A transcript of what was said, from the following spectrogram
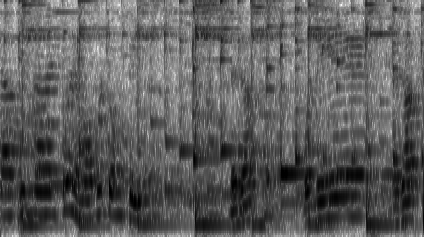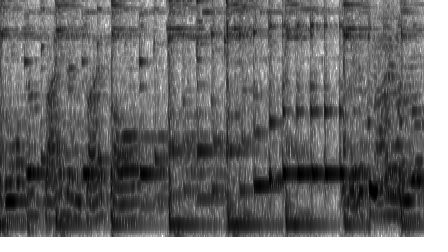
จากทีมงานกล้วยหอมมะจงศิลป์นะครับ วันนี้นะครับรวมทั้งสายหนึ่งสายสอง หรือสายเหลือง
